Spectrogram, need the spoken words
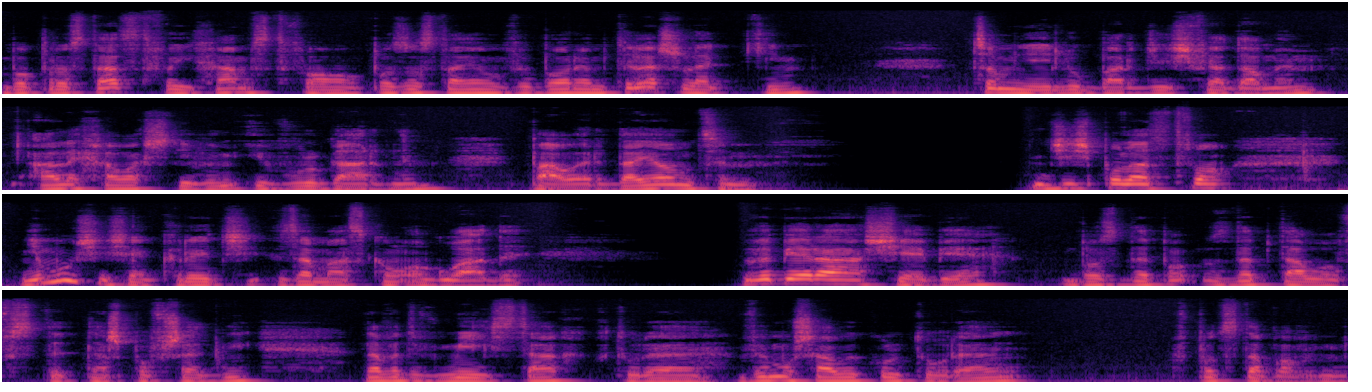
Bo prostactwo i chamstwo pozostają wyborem tyleż lekkim, co mniej lub bardziej świadomym, ale hałaśliwym i wulgarnym, power dającym. Dziś polactwo nie musi się kryć za maską ogłady. Wybiera siebie, bo zdeptało wstyd nasz powszedni, nawet w miejscach, które wymuszały kulturę w podstawowym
